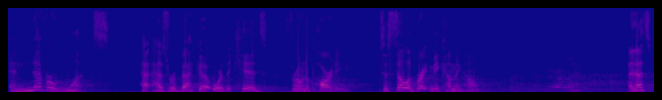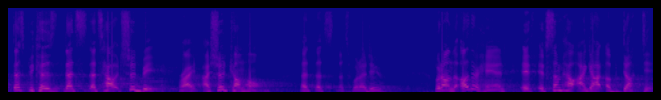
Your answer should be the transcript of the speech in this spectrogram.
And never once has Rebecca or the kids thrown a party to celebrate me coming home. And that's, that's because that's, that's how it should be, right? I should come home. That, that's, that's what I do. But on the other hand, if, if somehow I got abducted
